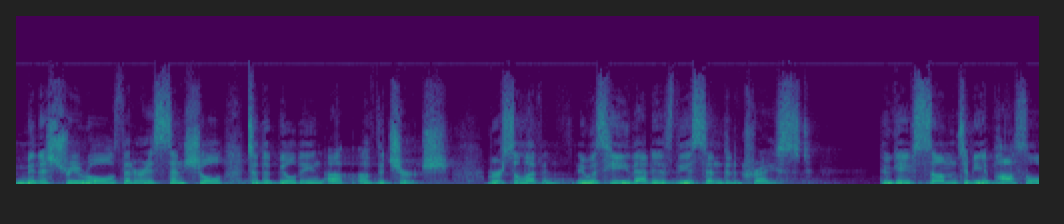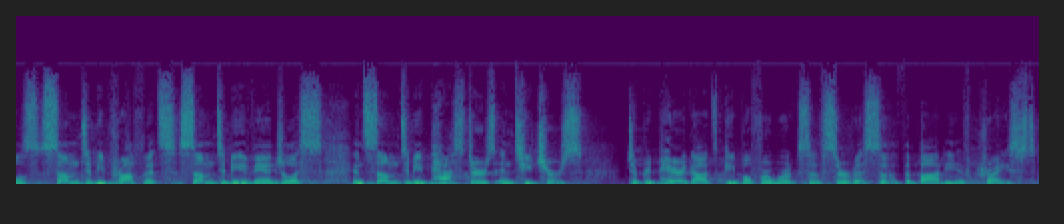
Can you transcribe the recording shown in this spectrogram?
ministry roles that are essential to the building up of the church. Verse 11 It was he, that is the ascended Christ, who gave some to be apostles, some to be prophets, some to be evangelists, and some to be pastors and teachers, to prepare God's people for works of service so that the body of Christ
